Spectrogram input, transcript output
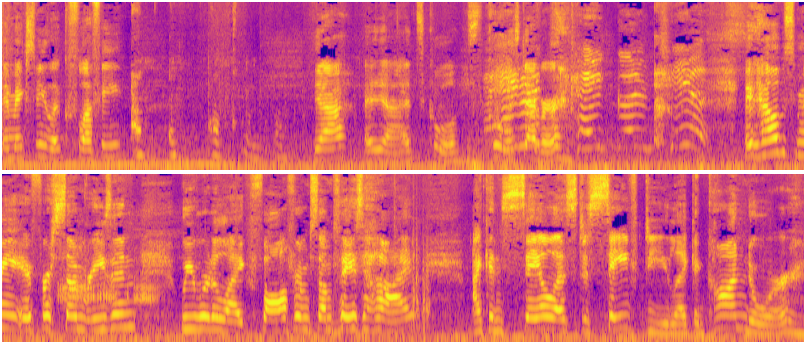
It makes me look fluffy. Um, um, um, yeah, uh, yeah, it's cool. It's the coolest ever. Okay, good chance. It helps me if for some reason we were to like fall from someplace high. I can sail us to safety like a condor.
